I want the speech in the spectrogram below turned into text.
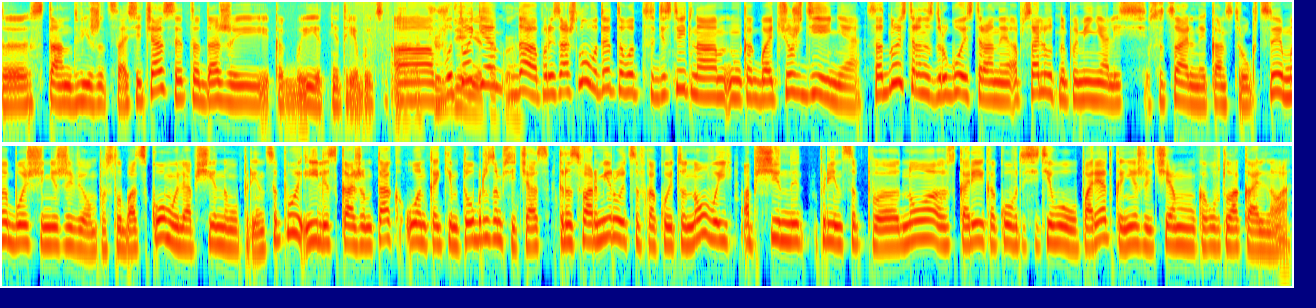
э, стан движется. А сейчас это даже и как бы и это не требуется. А в итоге, такое. да, произошло вот это вот действительно как бы отчуждение. С одной стороны, с другой стороны, абсолютно поменялись социальные конструкции. Мы больше не живем по слободскому или общинному принципу, или, скажем так, он каким-то образом сейчас трансформируется в какой-то новый общинный принцип, но скорее какого-то сетевого порядка, нежели чем какого-то локального.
